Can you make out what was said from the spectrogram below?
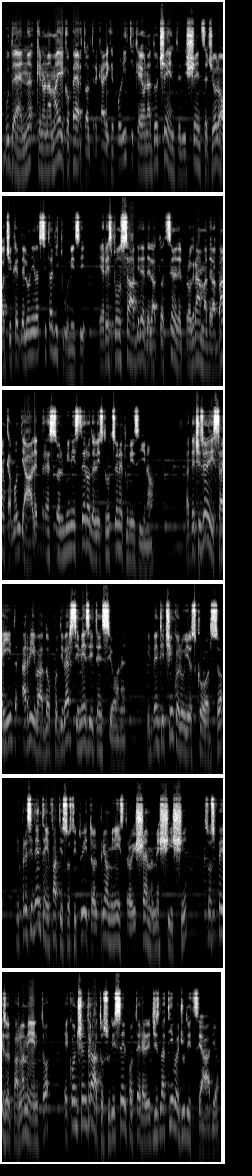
Boudin, che non ha mai ricoperto altre cariche politiche, è una docente di scienze geologiche dell'Università di Tunisi e responsabile dell'attuazione del programma della Banca Mondiale presso il Ministero dell'Istruzione tunisino. La decisione di Said arriva dopo diversi mesi di tensione. Il 25 luglio scorso, il presidente ha infatti sostituito il primo ministro Hichem Meshishi, sospeso il Parlamento e concentrato su di sé il potere legislativo e giudiziario,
